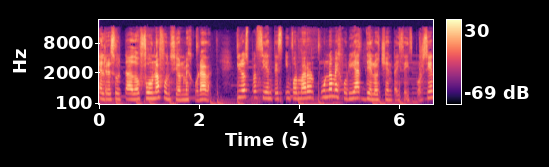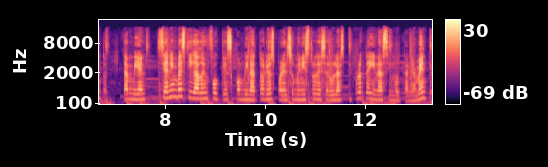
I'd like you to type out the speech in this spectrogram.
El resultado fue una función mejorada y los pacientes informaron una mejoría del 86%. También se han investigado enfoques combinatorios para el suministro de células y proteínas simultáneamente.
